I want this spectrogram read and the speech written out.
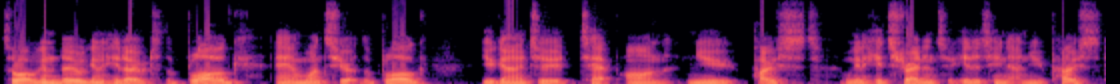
So what we're going to do, we're going to head over to the blog, and once you're at the blog, you're going to tap on New Post. I'm going to head straight into editing our new post,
